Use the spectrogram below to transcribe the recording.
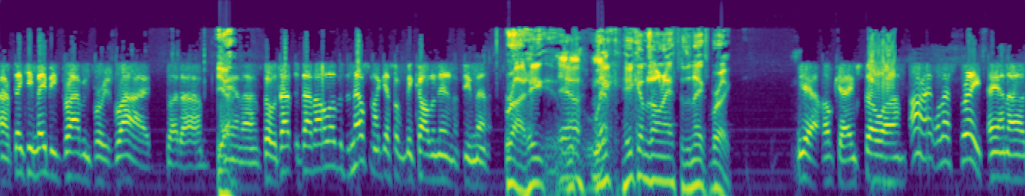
I think he may be driving for his ride, but um, Yeah. And uh, so is that is that all of us? And Nelson, I guess, will be calling in in a few minutes. Right. He Yeah. w- he, he comes on after the next break. Yeah. Okay. So, um, all right. Well, that's great, and uh,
